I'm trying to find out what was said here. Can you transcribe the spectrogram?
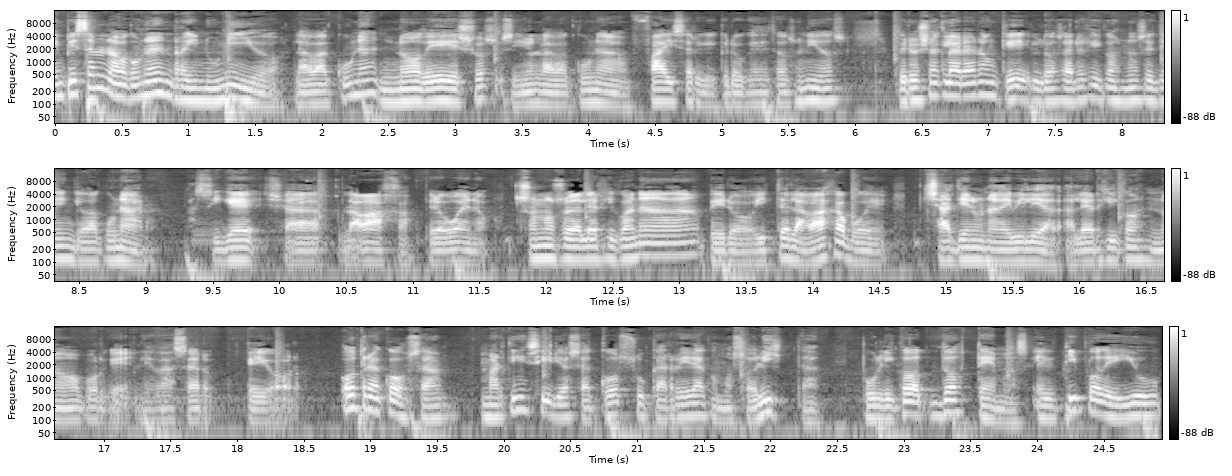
Empezaron a vacunar en Reino Unido. La vacuna no de ellos, sino la vacuna Pfizer, que creo que es de Estados Unidos. Pero ya aclararon que los alérgicos no se tienen que vacunar. Así que ya la baja. Pero bueno, yo no soy alérgico a nada. Pero viste, la baja pues ya tiene una debilidad. Alérgicos no, porque les va a ser peor. Otra cosa, Martín Sirio sacó su carrera como solista publicó dos temas, el tipo de You.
